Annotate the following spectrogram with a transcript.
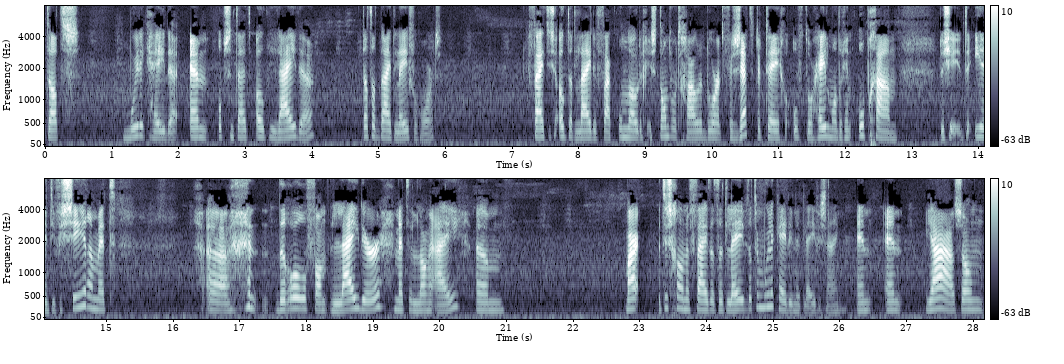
dat moeilijkheden en op zijn tijd ook lijden, dat dat bij het leven hoort. Feit is ook dat lijden vaak onnodig in stand wordt gehouden door het verzet ertegen of door helemaal erin opgaan. Dus je te identificeren met uh, de rol van leider met een lange ei. Um, maar het is gewoon een feit dat, het leven, dat er moeilijkheden in het leven zijn. En, en ja, zo'n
